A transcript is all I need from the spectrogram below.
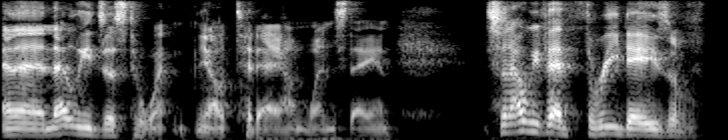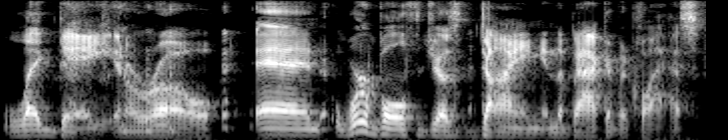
and then that leads us to when you know today on Wednesday, and so now we've had three days of leg day in a row, and we're both just dying in the back of the class.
